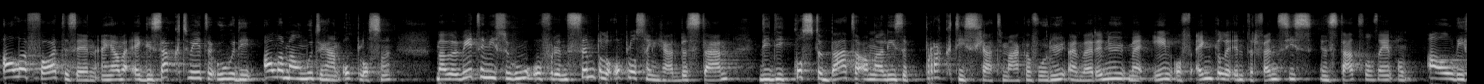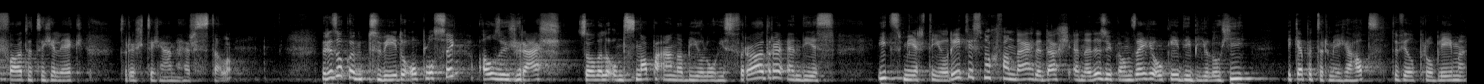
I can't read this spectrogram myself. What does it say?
alle fouten zijn en gaan we exact weten hoe we die allemaal moeten gaan oplossen. Maar we weten niet zo goed of er een simpele oplossing gaat bestaan die die kosten-batenanalyse praktisch gaat maken voor u en waarin u met één of enkele interventies in staat zal zijn om al die fouten tegelijk terug te gaan herstellen. Er is ook een tweede oplossing als u graag zou willen ontsnappen aan dat biologisch verouderen en die is iets meer theoretisch nog vandaag de dag. En dat is, u kan zeggen, oké, die biologie, ik heb het ermee gehad, te veel problemen.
